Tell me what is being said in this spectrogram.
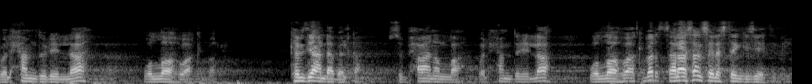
ወልሓምዱልላህ ወላሁ ኣክበር ከምዚኣ እንዳበልካ ስብሓና ላህ ወልሓምዱልላህ ወላሁ ኣክበር ሰላሳን ሰለስተን ግዜ ትብል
